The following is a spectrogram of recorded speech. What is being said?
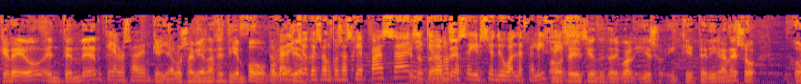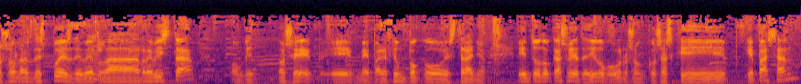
creo entender Que ya lo saben. que ya lo sabían hace tiempo. Porque ha dicho que son cosas que pasan y que vamos a seguir siendo igual de felices. Vamos a seguir siendo tal y cual. Y eso, y que te digan eso dos horas después de Mm. ver la revista, aunque, no sé, eh, me parece un poco extraño. En todo caso, ya te digo, pues bueno, son cosas que, que pasan.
